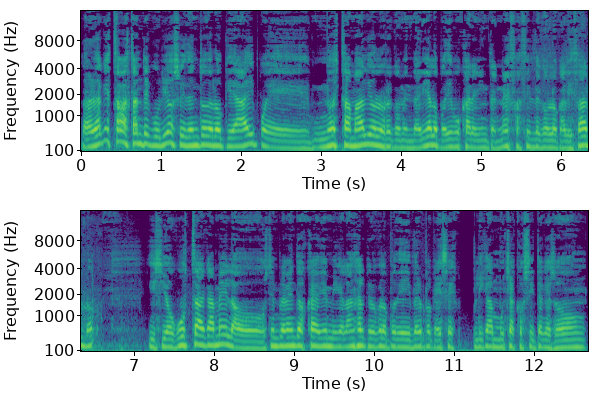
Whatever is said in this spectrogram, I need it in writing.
La verdad que está bastante curioso y dentro de lo que hay, pues no está mal y os lo recomendaría, lo podéis buscar en internet, fácil de localizarlo. Y si os gusta Camela o simplemente os cae bien Miguel Ángel, creo que lo podéis ver porque ahí se explican muchas cositas que son,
